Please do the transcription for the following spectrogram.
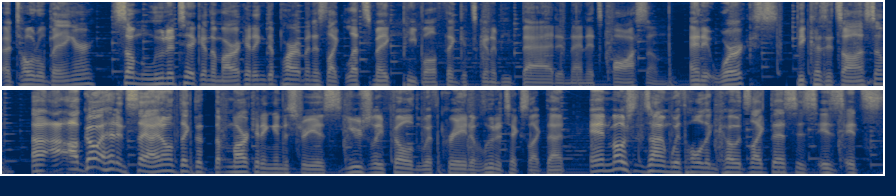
a total banger. Some lunatic in the marketing department is like, let's make people think it's going to be bad, and then it's awesome. And it works because it's awesome. Uh, I- I'll go ahead and say I don't think that the marketing industry is usually filled with creative lunatics like that. And most of the time, withholding codes like this is is it's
